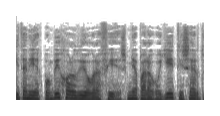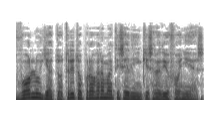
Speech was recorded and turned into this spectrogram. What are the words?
Ήταν η εκπομπή Χοροδιογραφίες, μια παραγωγή της ΕΡΤ Βόλου για το τρίτο πρόγραμμα της ελληνικής ραδιοφωνίας.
